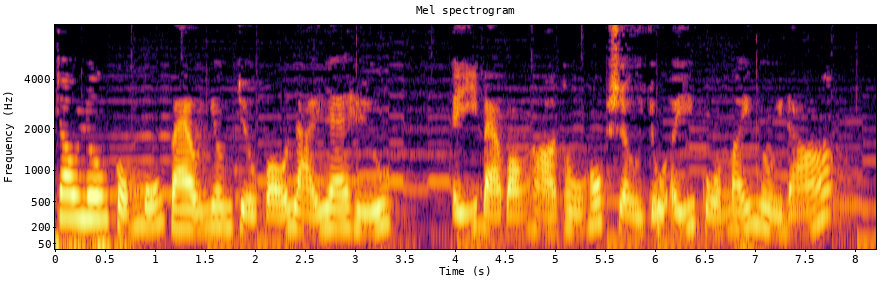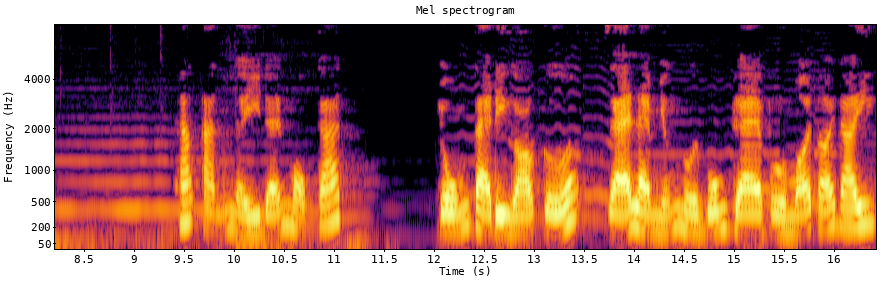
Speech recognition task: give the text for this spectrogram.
Châu Lương cũng muốn vào nhưng triệu phổ lại ra hiểu ý bảo bọn họ thu hút sự chú ý của mấy người đó. Hắc ảnh nghĩ đến một cách. Chúng ta đi gõ cửa, giả làm những người buôn trà vừa mới tới đây,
